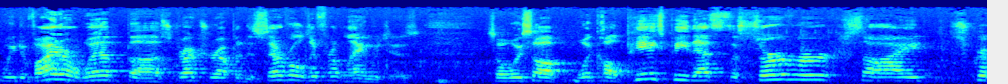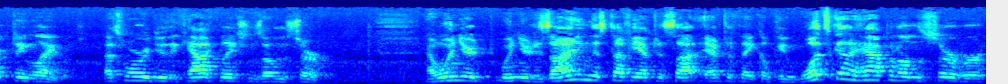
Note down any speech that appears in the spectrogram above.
we divide our web uh, structure up into several different languages. So we saw we call PHP, that's the server-side scripting language. That's where we do the calculations on the server. And when you're when you're designing this stuff, you have to have to think, okay, what's going to happen on the server,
